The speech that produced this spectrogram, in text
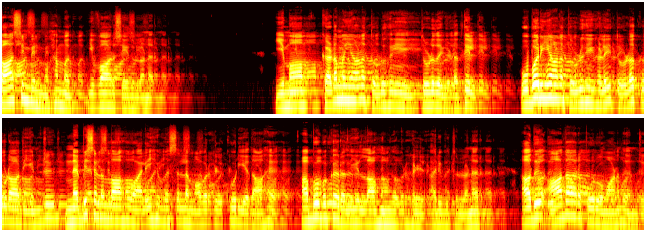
காசிம் பின் முகமது இவ்வாறு செய்துள்ளனர். இமாம் கடமையான தொழுகையை தொழுத இடத்தில் உபரியான தொழுகைகளை தொழக்கூடாது என்று நபி ஸல்லல்லாஹு அலைஹி அவர்கள் கூறியதாக அபுபக்கர் அலி அல்லாஹும் அவர்கள் அறிவித்துள்ளனர். அது ஆதாரபூர்வமானது என்று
